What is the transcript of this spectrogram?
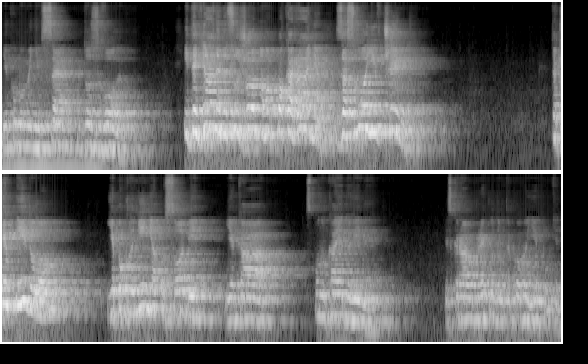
якому мені все дозволено. І де я не несу жодного покарання за свої вчинки. Таким ідолом є поклоніння особі, яка спонукає до війни. Яскравим прикладом такого є Путін,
